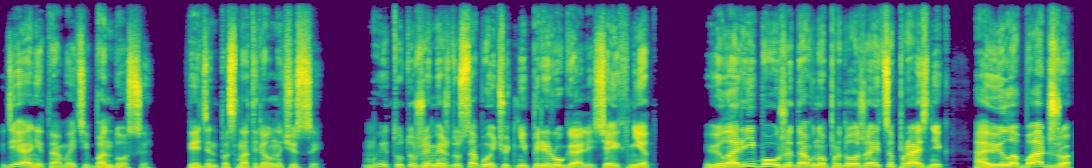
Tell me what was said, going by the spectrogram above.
где они там, эти бандосы?» Федин посмотрел на часы. «Мы тут уже между собой чуть не переругались, а их нет. Виларибо уже давно продолжается праздник, а Вилабаджо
